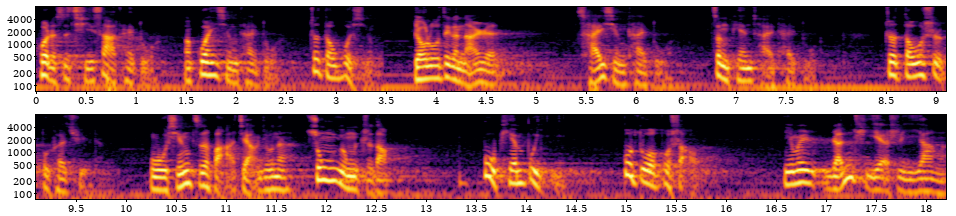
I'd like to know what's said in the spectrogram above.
或者是七煞太多啊，官星太多，这都不行。犹如这个男人财星太多，正偏财太多，这都是不可取的。五行之法讲究呢中庸之道，不偏不倚，不多不少。因为人体也是一样啊，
